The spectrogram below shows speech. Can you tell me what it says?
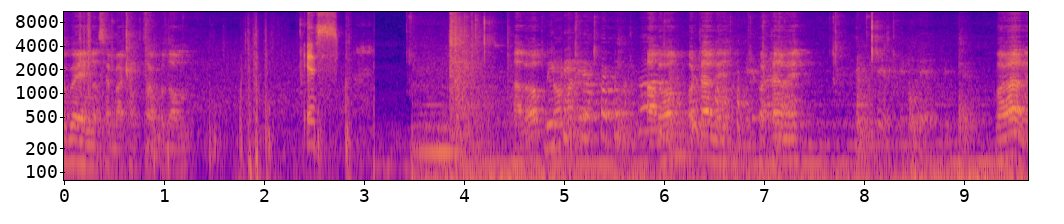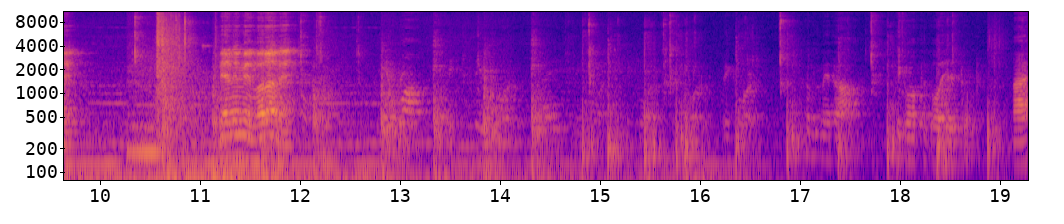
Så går jag in och ser om jag kan få tag på dem. Yes. Hallå? Hallå? Vart är ni? Vart är ni? Var är ni? Benjamin, var är ni? Det går inte att gå hitåt. Nej.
